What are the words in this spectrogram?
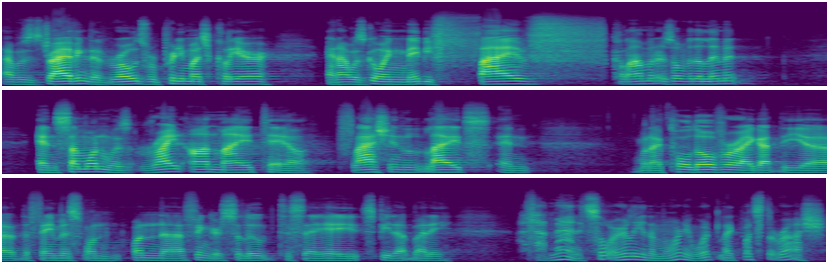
I was driving, the roads were pretty much clear, and I was going maybe five kilometers over the limit, and someone was right on my tail, flashing lights, and when I pulled over, I got the, uh, the famous one, one uh, finger salute to say, hey, speed up, buddy. I thought, man, it's so early in the morning. What, like, what's the rush?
